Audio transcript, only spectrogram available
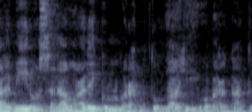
ஆலமீன். வஸ்ஸலாம் அலைக்கும் வரமத்துல்லாஹி வபரகாத்து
